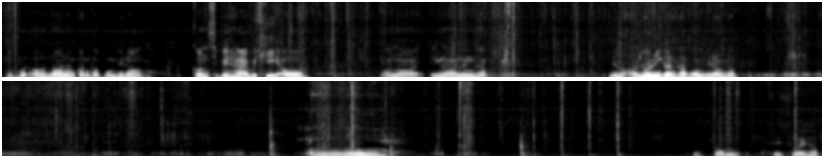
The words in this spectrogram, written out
เดี๋ยวพูดเอานอนนั่นก่อนครับผมพี่น้อง ก่อนสิไปหาวิธีเอา เอานอนอีกนอนหนึ่งครับ เดี๋ยวเอานอนนี้ก่อนครับผมพี่น้องครับ นี่ต้มสวยๆครับ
